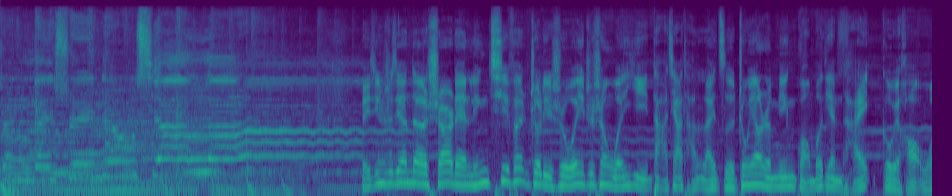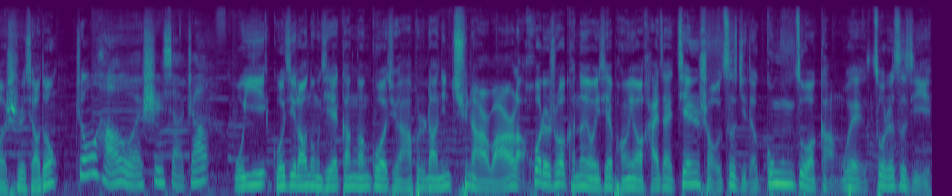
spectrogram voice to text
变成泪水流下来。北京时间的十二点零七分，这里是文艺之声文艺大家谈，来自中央人民广播电台。各位好，我是小东。中午好，我是小昭。五一国际劳动节刚刚过去啊，不知道您去哪儿玩了，或者说可能有一些朋友还在坚守自己的工作岗位，做着自己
